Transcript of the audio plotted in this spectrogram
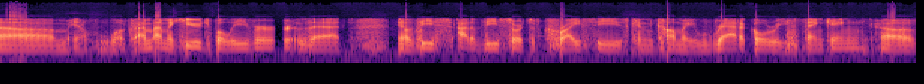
Um, you know, look, I'm, I'm a huge believer that you know these out of these sorts of crises can come a radical rethinking of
